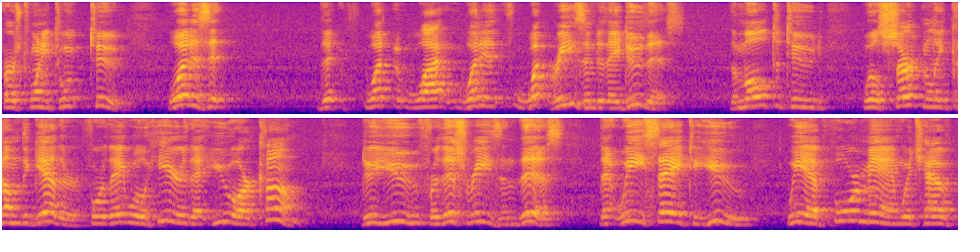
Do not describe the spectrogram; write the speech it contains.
Verse 22, what is it that, what, why, what, is, what reason do they do this? The multitude will certainly come together, for they will hear that you are come. Do you, for this reason, this, that we say to you, we have four men which have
